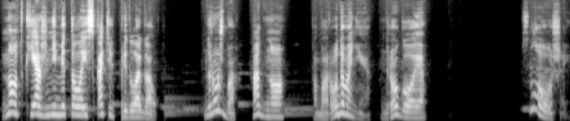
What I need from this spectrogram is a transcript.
Ну, так я же не металлоискатель предлагал. Дружба – одно. Оборудование – другое. Слушай,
